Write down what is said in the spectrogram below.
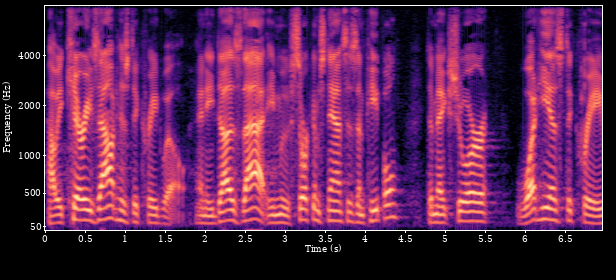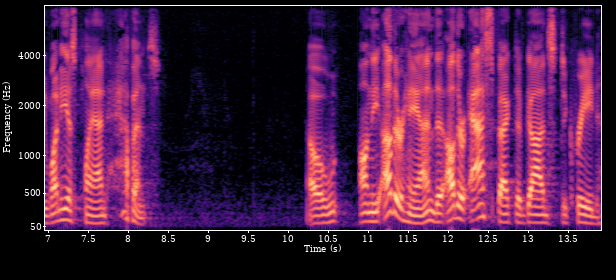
how He carries out His decreed will. And He does that. He moves circumstances and people to make sure what He has decreed, what He has planned, happens. Oh, on the other hand, the other aspect of God's decreed,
